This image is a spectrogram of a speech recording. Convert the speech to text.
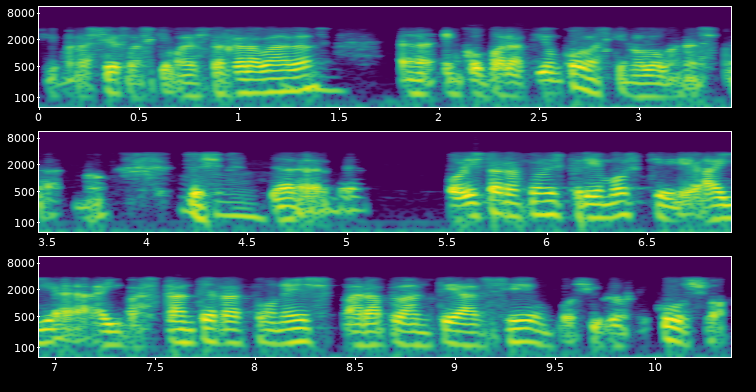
que van a ser las que van a estar grabadas eh, en comparación con las que no lo van a estar. ¿no? Entonces, por estas razones creemos que hay, hay bastantes razones para plantearse un posible recurso.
